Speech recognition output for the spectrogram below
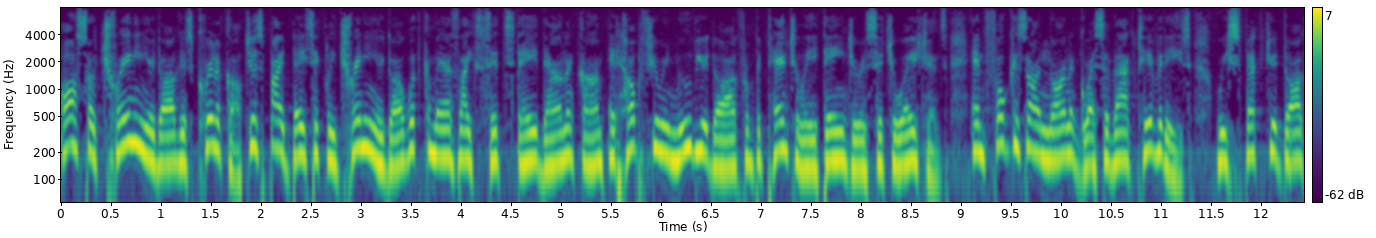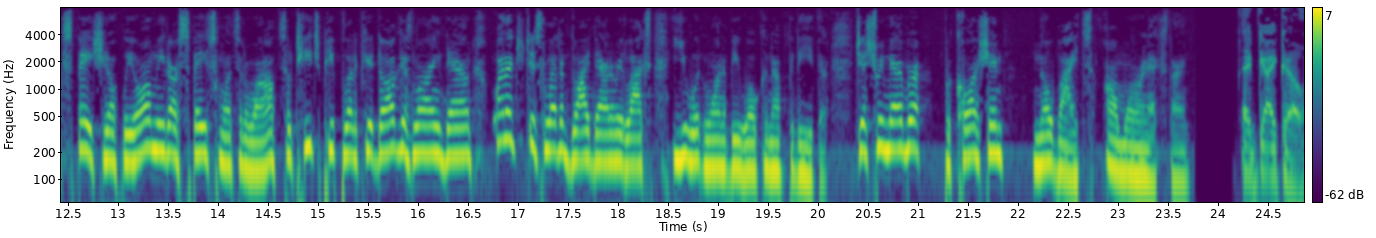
Also, training your dog is critical. Just by basically training your dog with commands like sit, stay, down, and calm, it helps you remove your dog from potentially dangerous situations. And focus on non-aggressive activities. Respect your dog's space. You know, we all need our space once in a while, so teach people that if your dog is lying down, why don't you just let him lie down and relax? You wouldn't want to be woken up with either. Just remember, precaution, no bites. I'm Warren Eckstein. At Geico,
